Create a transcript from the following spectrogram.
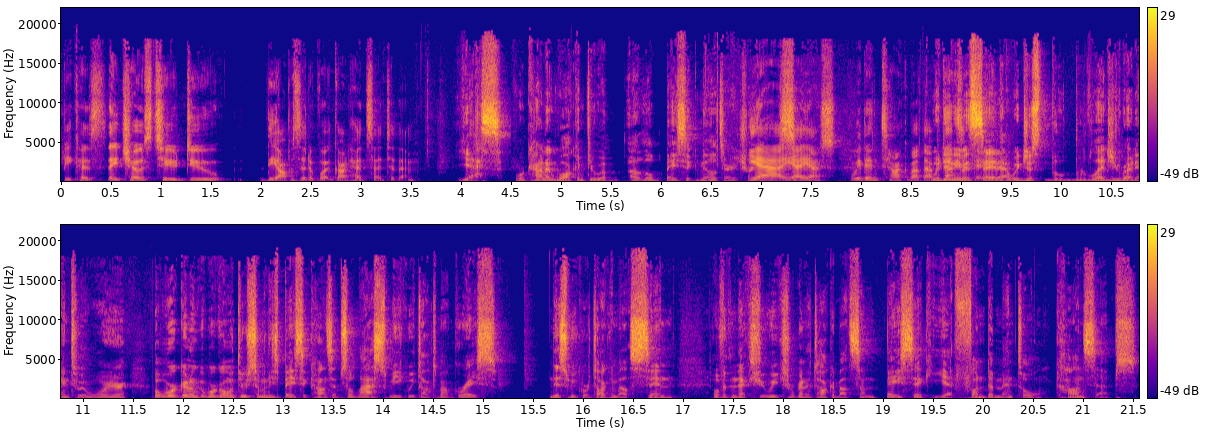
because they chose to do the opposite of what God had said to them. Yes, we're kind of walking through a, a little basic military training. Yeah, yeah, yeah. We didn't talk about that. We didn't even that's say that. We just led you right into it, warrior. But we're gonna we're going through some of these basic concepts. So last week we talked about grace. This week we're talking about sin. Over the next few weeks we're going to talk about some basic yet fundamental concepts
